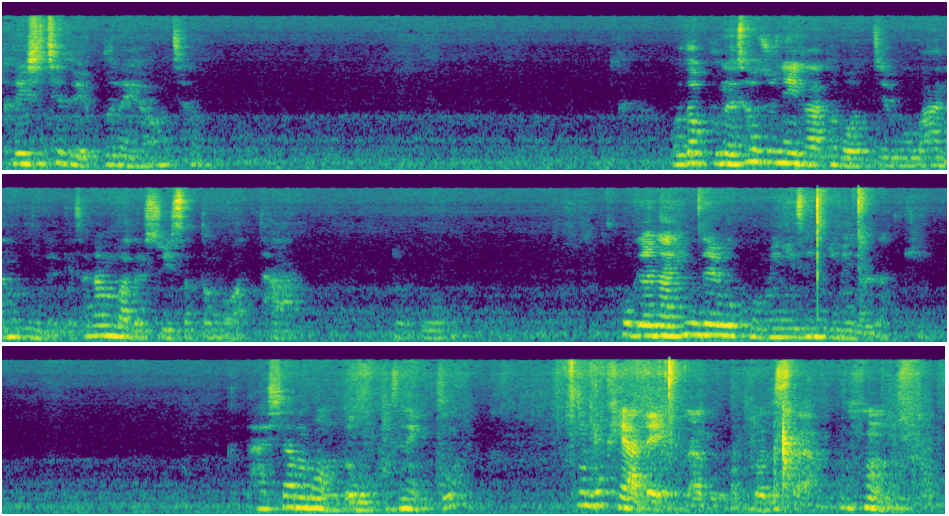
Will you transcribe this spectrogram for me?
글씨체도 예쁘네요. 참. 너 덕분에 서준이가 더 멋지고 많은 분들께 사랑받을 수 있었던 것 같아. 그리고 혹여나 힘들고 고민이 생기면 연락해. 다시 한 번 너무 고생했고 행복해야 돼. 라고 넣었어요.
